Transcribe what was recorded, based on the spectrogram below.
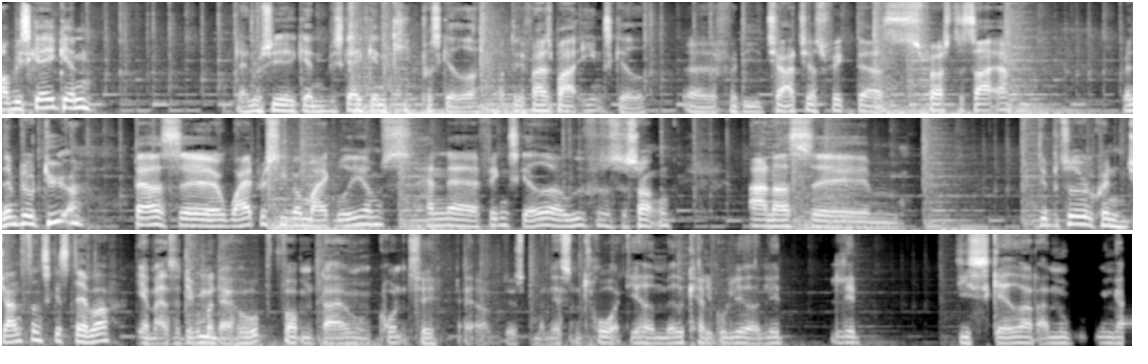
Og vi skal igen Ja, nu siger jeg igen, vi skal igen kigge på skader, og det er faktisk bare én skade, øh, fordi Chargers fik deres første sejr, men den blev dyr. Deres øh, wide receiver Mike Williams, han øh, fik en skade og ude for sæsonen. Anders, øh, det betyder vel, at Quentin Johnston skal steppe op? Jamen altså, det kunne man da håbe for dem. Der er jo en grund til, eller det skulle man næsten tro, at de havde medkalkuleret lidt, lidt de skader, der nu engang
